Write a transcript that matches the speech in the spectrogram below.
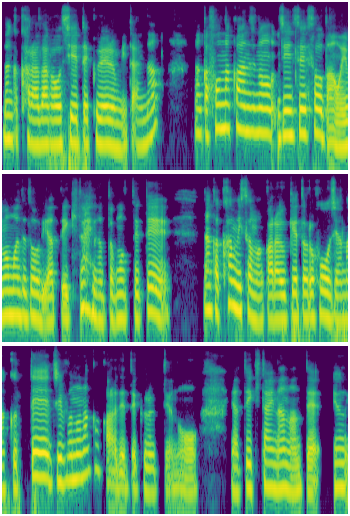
なんか体が教えてくれるみたいな、なんかそんな感じの人生相談を今まで通りやっていきたいなと思ってて、なんか神様から受け取る方じゃなくって、自分の中から出てくるっていうのをやっていきたいななんて、昨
